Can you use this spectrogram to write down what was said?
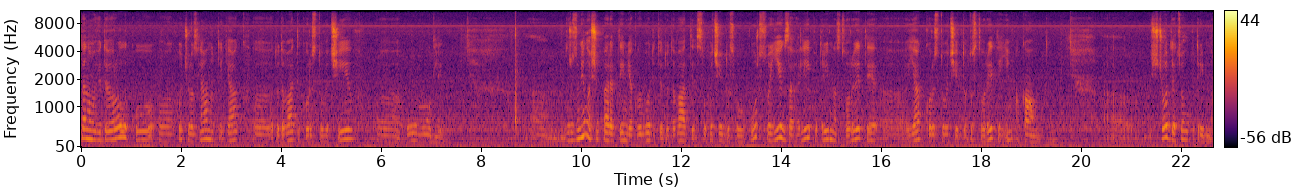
даному відеоролику е, хочу розглянути, як е, додавати користувачів е, у Moodle. Зрозуміло, що перед тим, як ви будете додавати слухачів до свого курсу, їх взагалі потрібно створити як користувачів, тобто створити їм аккаунти. Що для цього потрібно?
